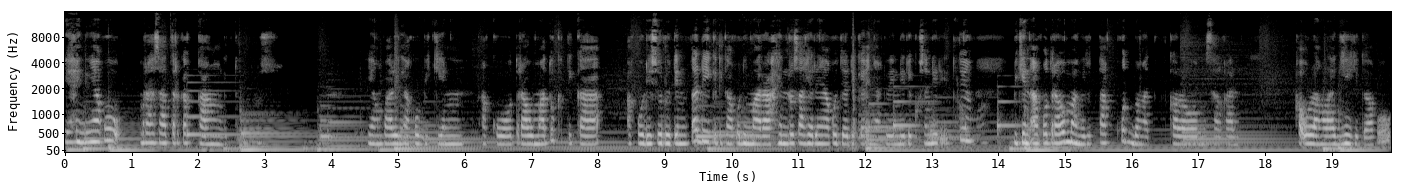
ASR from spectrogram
Ya intinya aku merasa terkekang gitu. Terus yang paling aku bikin aku trauma tuh ketika aku disudutin tadi ketika aku dimarahin terus akhirnya aku jadi kayak nyakitin diriku sendiri. Itu yang bikin aku trauma gitu takut banget kalau misalkan keulang lagi gitu. Aku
